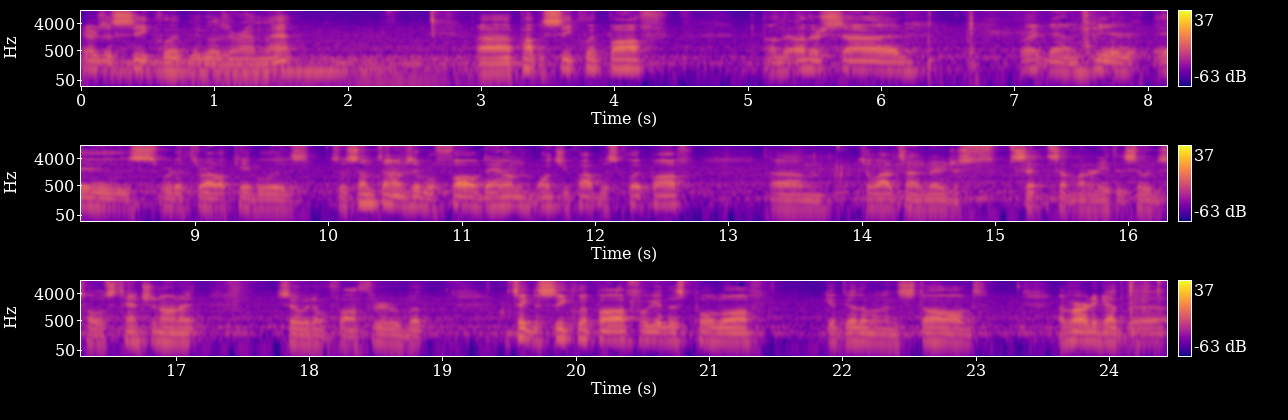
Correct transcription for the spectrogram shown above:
there's a C-clip that goes around that. Uh, pop the C-clip off. On the other side, right down here is where the throttle cable is. So sometimes it will fall down once you pop this clip off. Um, so a lot of times maybe just set something underneath it so it just holds tension on it so it don't fall through. But we'll take the C-clip off, we'll get this pulled off, get the other one installed. I've already got the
